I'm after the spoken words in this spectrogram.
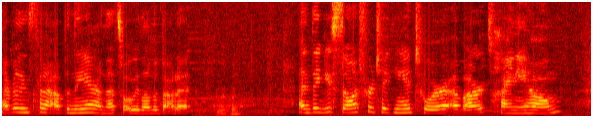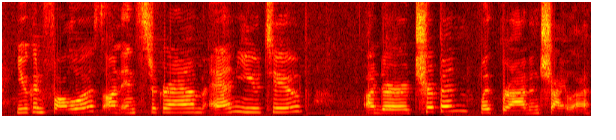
everything's kind of up in the air and that's what we love about it. Mm-hmm. And thank you so much for taking a tour of our tiny home. You can follow us on Instagram and YouTube under Trippin' with Brad and Shyla.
